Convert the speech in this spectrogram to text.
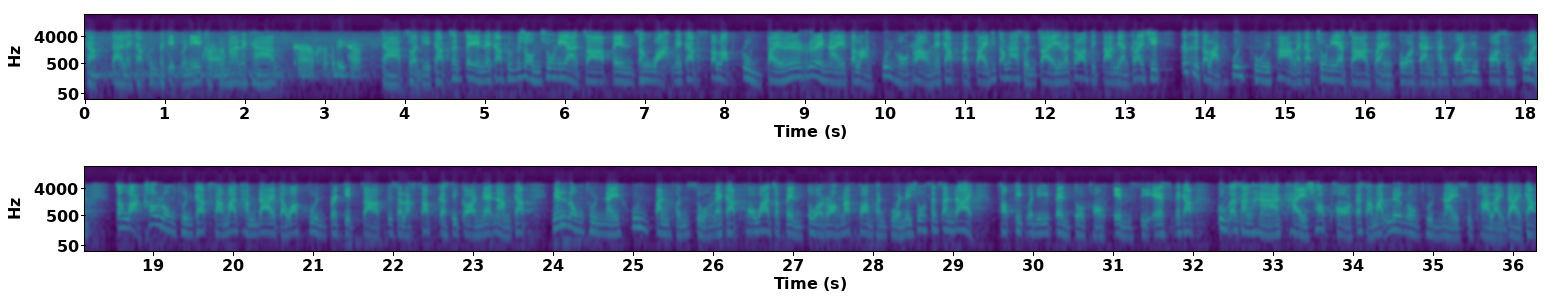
ครับได้เลยครับคุณประกิตวันนี้ขอบคุณมากนะครับ ครับครับสวัสดีครับครับสวัสดีครับชัดเจนนะครับคุณผู้ชมช่วงนี้อาจจะเป็นจังหวะนะครับสลับกลุ่มไปเรื่อยๆ ในตลาดหุ้นของเรานะครับปัจจัยที่ต้องน่าสนใจ แล้วก็ติดตามอย่างใกล้ชิด ก็คือตลาดหุ้นภูมิภาคแล้วครับช่วงนี้อาจจะแกว่งตัวกันพันพรอยู่พอสมควรจังหวะเข้าลงทุนครับสามารถทำได้แต่ว่าคุณประกิจจากบริษัทหลักทรัพย์กสิกรแนะนำครับ เน้นลงทุนในหุ้นปันผลสูงนะครับเพราะว่าจะเป็นตัวรองรับความผันผวนในช่วงสั้น ๆ ได้ท็อปพิกวันนี้เป็นตัวของ MCS นะครับกลุ่มอสังหาใครชอบพอก็สามารถเลือกลงทุนในสุภาลัยได้ครับ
